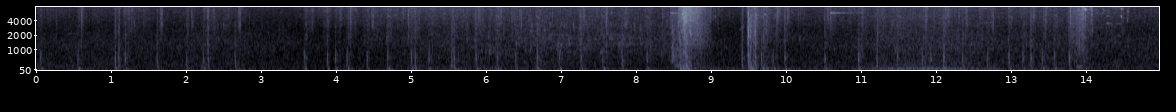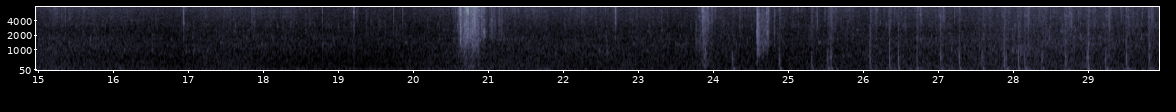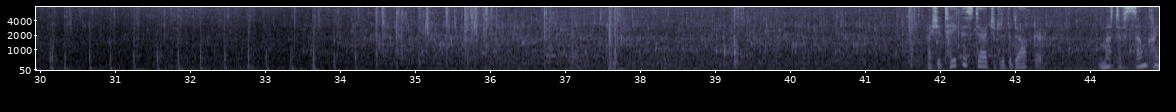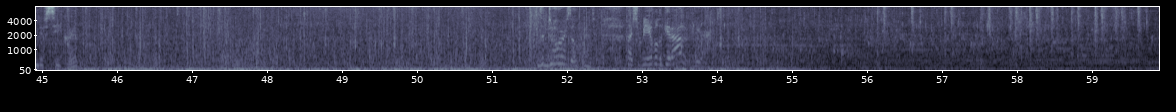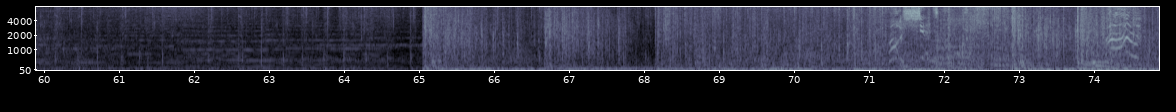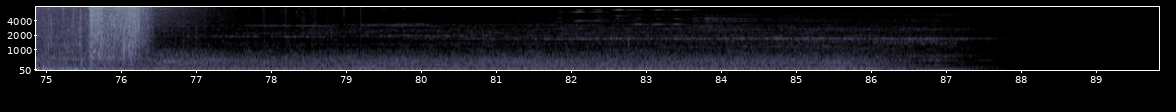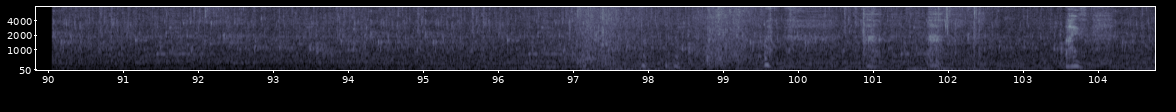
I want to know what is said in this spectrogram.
Should take this statue to the doctor. It must have some kind of secret. The door is opened. I should be able to get out of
